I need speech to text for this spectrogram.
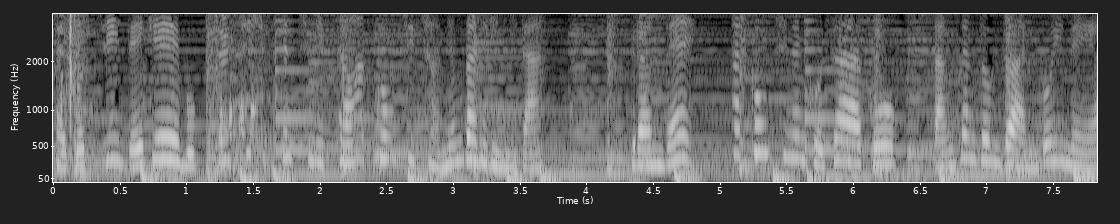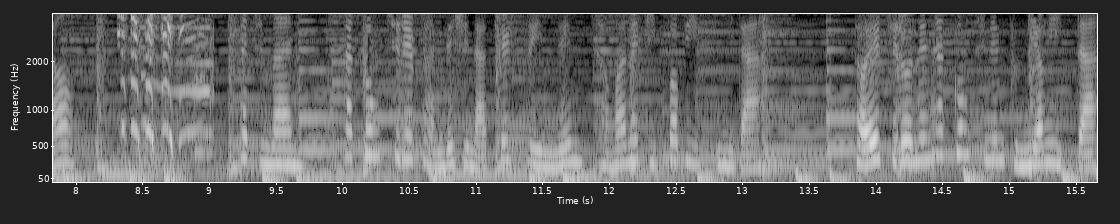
달꽂지 4개의 목줄 70cm 학꽁치 전용 바늘입니다. 그런데 학꽁치는 고사하고 망상돔도 안 보이네요. 하지만 학꽁치를 반드시 낚을 수 있는 저만의 비법이 있습니다. 저의 지로는 학꽁치는 분명히 있다.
